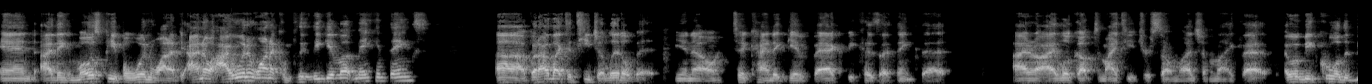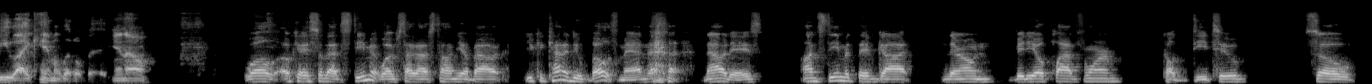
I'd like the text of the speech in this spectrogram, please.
and I think most people wouldn't want to. I know I wouldn't want to completely give up making things, uh, but I'd like to teach a little bit, you know, to kind of give back because I think that I don't know. I look up to my teacher so much. I'm like that. It would be cool to be like him a little bit, you know. Well, okay, so that Steemit website I was telling you about, you could kind of do both, man. Nowadays, on Steemit, they've got their own video platform called DTube. So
